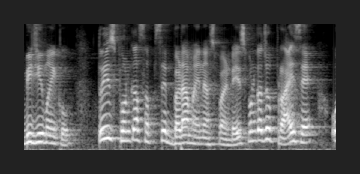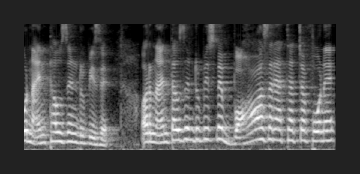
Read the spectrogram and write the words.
बीजीएमआई को। तो इस फ़ोन का सबसे बड़ा माइनस पॉइंट है। इस फ़ोन का जो प्राइस है, वो नाइन थाउज़ेंड रुपीज़ है। और नाइन थाउज़ेंड रुपीज़ में बहुत सारे अच्छा अच्छा फ़ोन है,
